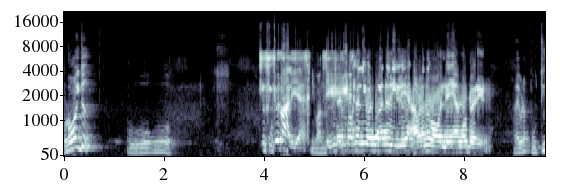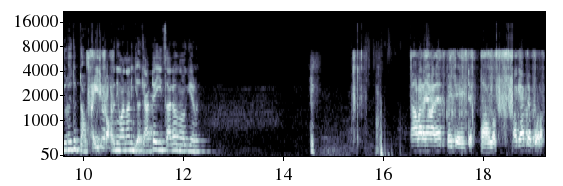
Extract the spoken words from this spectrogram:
ഓടോ ഇത്. ഓ നീ ഒരു സ്ഥലത്ത് നില്ലേ അവിടെ നിന്ന് പോവല്ലേ ഞാൻ അങ്ങോട്ട് വരെയാണ് അടാ ഇവിടെ പുത്തിയുടെ ഇത് അയ്യോ. നീ വന്നാണ് ക്യാപ്റ്റൻ ഈ സ്ഥലം നോക്കിയാണ്. ഞാൻ പറയാം ഞാൻ പറയാം വെയിറ്റ് വെയിറ്റ് ഞാൻ നോക്കാം. ക്യാപ്റ്റൻ പോളാം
